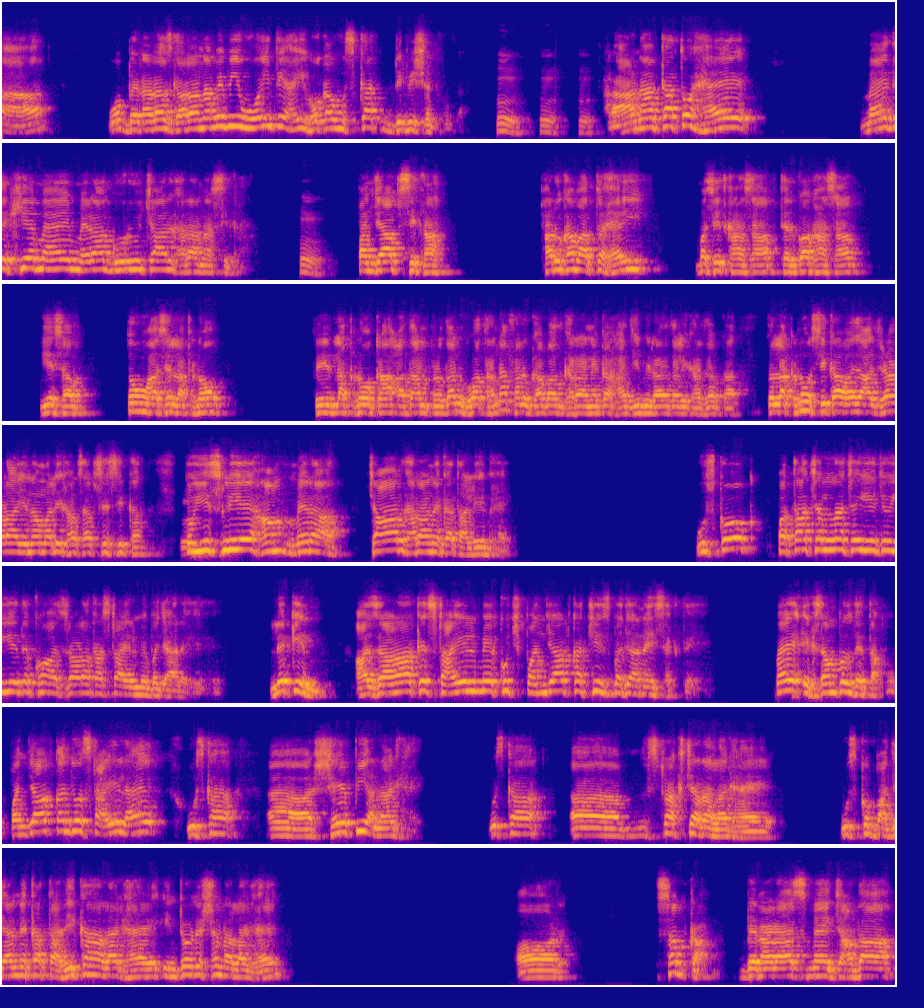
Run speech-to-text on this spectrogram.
वो बनारस घराना में भी वही तिहाई होगा उसका डिविजन होगा। हम्म, हम्म, घराना का तो है मैं देखिए मैं मेरा गुरु चार घराना सीखा। पंजाब सीखा। फारुखाबाद तो है ही मसीद खान साहब तिरका खान साहब ये सब। तो वहाँ से लखनऊ फिर लखनऊ का आदान प्रदान हुआ था ना फरुखाबाद घराने का हाजी मिराज अली खान साहब का। तो लखनऊ सीखा अजराड़ा इनाम अली खान साहब से सीखा। तो हम्म। इसलिए हम मेरा चार घराने का तालीम है। उसको पता चलना चाहिए जो ये देखो अजराड़ा का स्टाइल में बजा रहे हैं। लेकिन अजराड़ा के स्टाइल में कुछ पंजाब का चीज़ बजा नहीं सकते मैं एग्ज़ाम्पल देता हूँ। पंजाब का जो स्टाइल है उसका शेप ही अलग है। उसका स्ट्रक्चर अलग है। उसको बजाने का तरीका अलग है इंटोनेशन अलग है। और सबका, बनारस में ज़्यादा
